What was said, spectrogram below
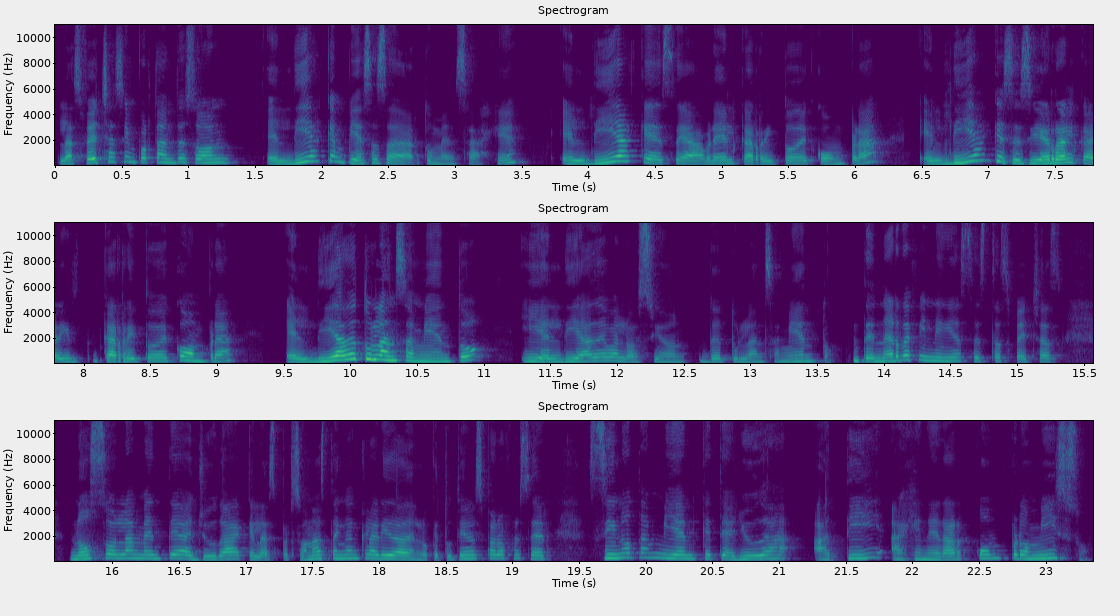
las fechas importantes son el día que empiezas a dar tu mensaje, el día que se abre el carrito de compra, el día que se cierra el carrito de compra, el día de tu lanzamiento y el día de evaluación de tu lanzamiento. Tener definidas estas fechas no solamente ayuda a que las personas tengan claridad en lo que tú tienes para ofrecer, sino también que te ayuda a ti a generar compromiso.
